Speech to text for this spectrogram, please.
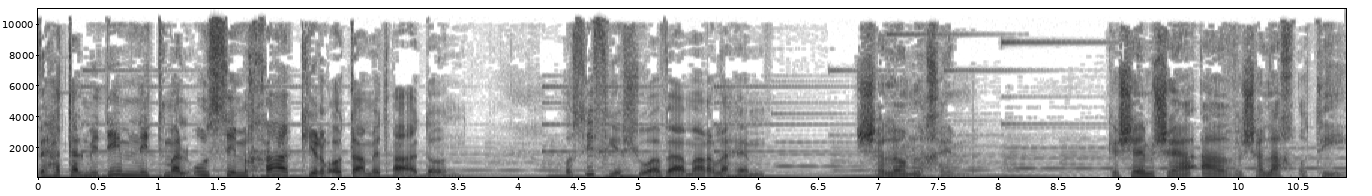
והתלמידים נתמלאו שמחה כראותם את האדון. הוסיף ישוע ואמר להם, שלום לכם. כשם שהאב שלח אותי,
